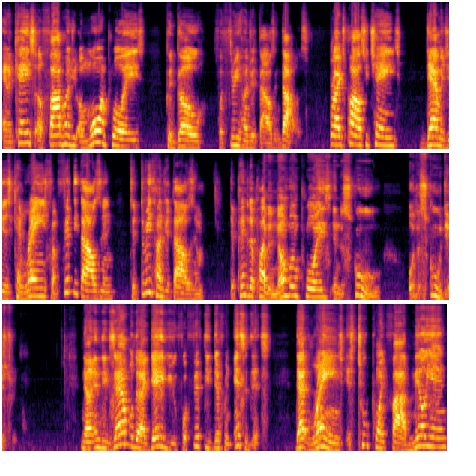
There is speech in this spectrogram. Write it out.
And a case of 500 or more employees could go for $300,000. Rights policy change damages can range from 50,000 to 300,000 depending upon the number of employees in the school or the school district. Now, in the example that I gave you for 50 different incidents, that range is 2.5 million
